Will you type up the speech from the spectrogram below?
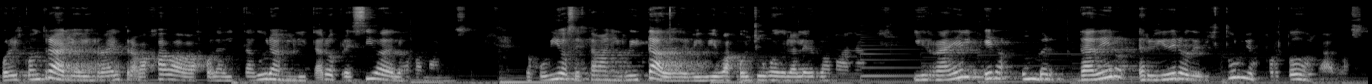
Por el contrario, Israel trabajaba bajo la dictadura militar opresiva de los romanos. Los judíos estaban irritados de vivir bajo el yugo de la ley romana. Israel era un verdadero hervidero de disturbios por todos lados.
